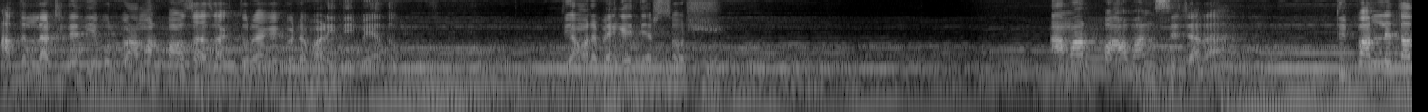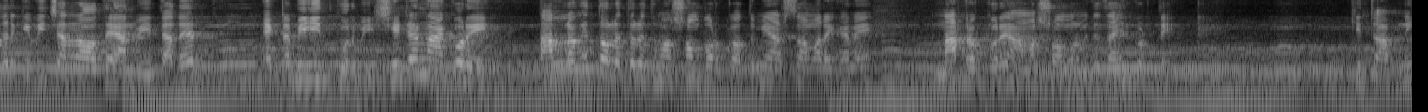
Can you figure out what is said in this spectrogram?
হাতের লাঠিটা দিয়ে বলব, আমার পাও যা যাক, তোর আগে কয়টা বাড়ি দিবে, এত তুই আমার ব্যাঙ্গাই দিয়ে আসছস? আমার পা ভাঙছে যারা, তুই পারলে তাদেরকে বিচার আওতায় আনবি, তাদের একটা বিহিত করবি। সেটা না করে তার লগে তলে তলে তোমার সম্পর্ক, তুমি আসছো আমার এখানে নাটক করে আমার সমর্মিতে জাহির করতে। কিন্তু আপনি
